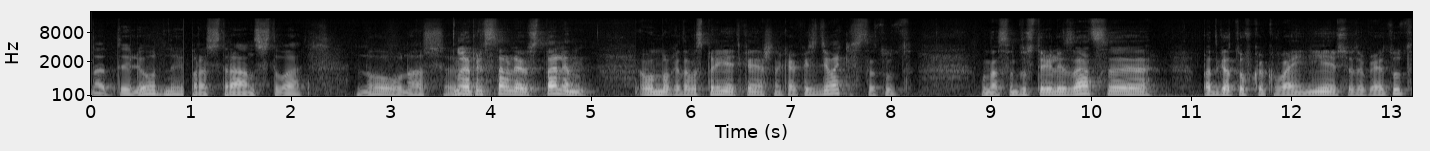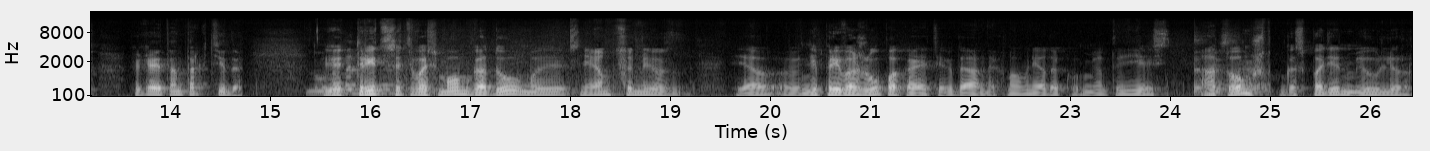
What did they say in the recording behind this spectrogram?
надледные пространства. Но у нас... Э, ну, я представляю, Сталин, он мог это воспринять, конечно, как издевательство. Тут у нас индустриализация, подготовка к войне, все такое. А тут какая-то Антарктида. Ну, Ведь в 1938 году мы с немцами, я э, не привожу пока этих данных, но у меня документы есть, о том, что господин Мюллер,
